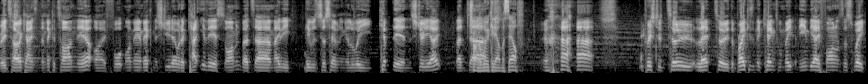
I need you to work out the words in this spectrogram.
Reds Hurricanes in the nick of time there. I thought my man back in the studio would have cut you there, Simon, but uh, maybe he was just having a Louis kip there in the studio. But Trying uh, to work it out myself. Question two, lap two. The Breakers and the Kings will meet in the NBL Finals this week.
